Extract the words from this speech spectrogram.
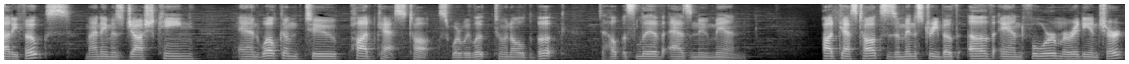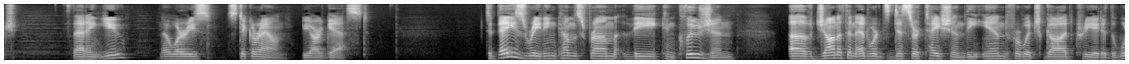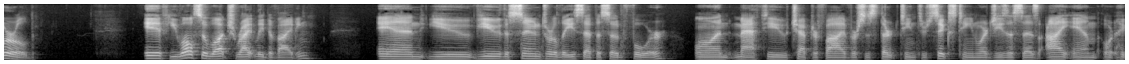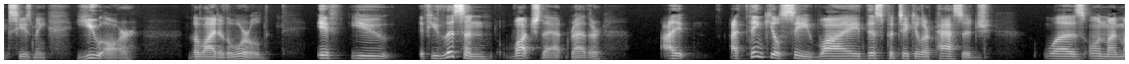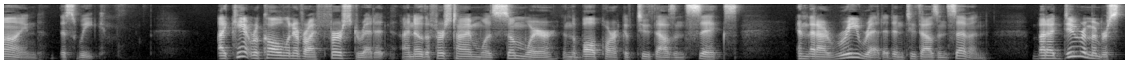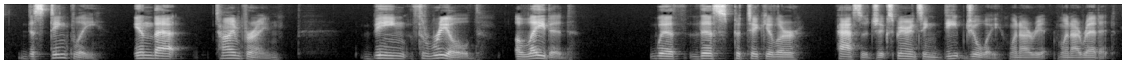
Howdy, folks. My name is Josh King, and welcome to Podcast Talks, where we look to an old book to help us live as new men. Podcast Talks is a ministry both of and for Meridian Church. If that ain't you, no worries, stick around, be our guest. Today's reading comes from the conclusion of Jonathan Edwards' dissertation, The End for Which God Created the World. If you also watch Rightly Dividing and you view the soon to release episode 4 on Matthew chapter 5 verses 13 through 16 where Jesus says I am or excuse me you are the light of the world if you if you listen watch that rather I I think you'll see why this particular passage was on my mind this week. I can't recall whenever I first read it. I know the first time was somewhere in the ballpark of 2006, and that I reread it in 2007. But I do remember distinctly in that time frame being thrilled, elated with this particular passage, experiencing deep joy when I, re- when I read it.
